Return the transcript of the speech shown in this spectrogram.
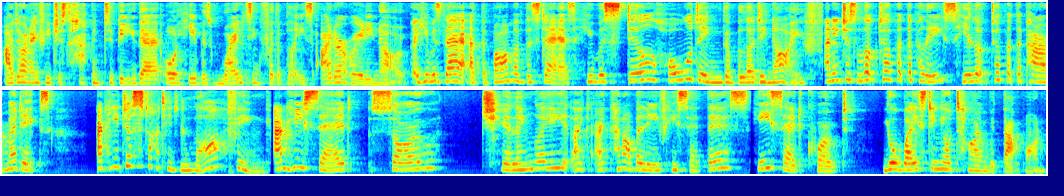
I don't know if he just happened to be there or he was waiting for the police. I don't really know. But he was there at the bottom of the stairs. He was still holding the bloody knife, and he just looked up at the police. He looked up at the paramedics and he just started laughing. And he said so chillingly, like I cannot believe he said this. He said, quote, You're wasting your time with that one.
